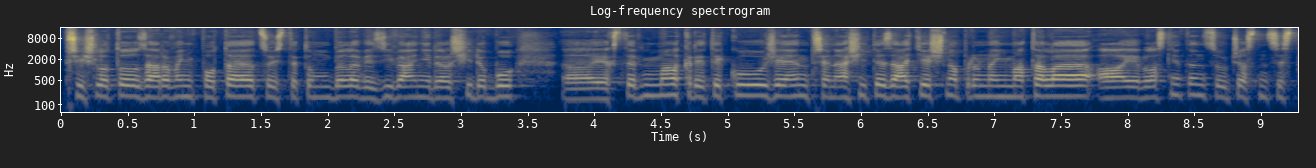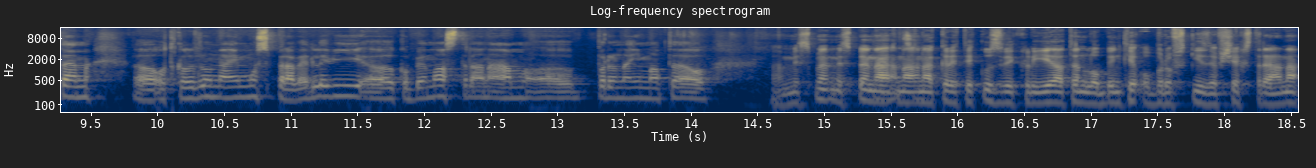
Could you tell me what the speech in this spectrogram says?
Přišlo to zároveň poté, co jste k tomu byli vyzýváni delší dobu. Jak jste vnímal kritiku, že jen přenášíte zátěž na pronajímatele a je vlastně ten současný systém odkladu nájmu spravedlivý k oběma stranám pronajímatel? My jsme, my jsme na, na, na kritiku zvyklí a ten lobbying je obrovský ze všech stran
